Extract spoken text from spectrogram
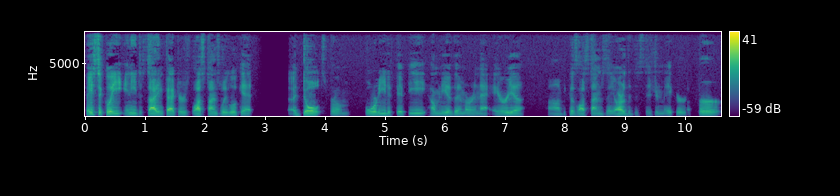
basically any deciding factors. Lots of times we look at adults from 40 to 50, how many of them are in that area, uh, because lots of times they are the decision maker for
